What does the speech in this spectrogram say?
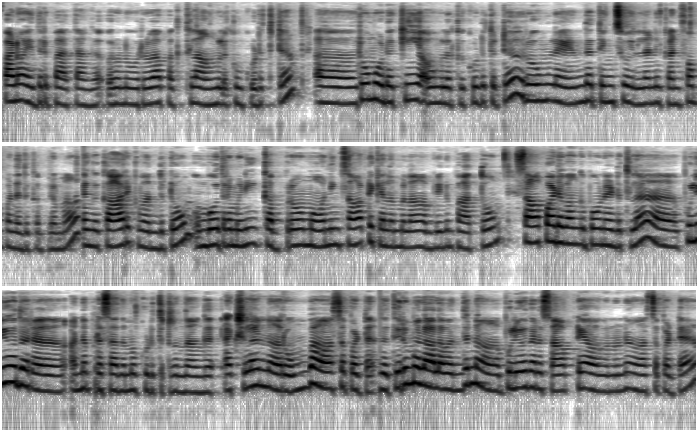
பணம் எதிர்பார்த்தாங்க. ஒரு நூறுரூவா பக்கத்தில் அவங்களுக்கும் கொடுத்துட்டு ரூமோட கீ அவங்களுக்கு கொடுத்துட்டு ரூமில் எந்த திங்ஸும் இல்லைன்னு கன்ஃபார்ம் பண்ணதுக்கப்புறமா எங்கள் காருக்கு வந்துட்டோம். ஒம்போதரை மணிக்கு அப்புறம் மார்னிங் சாப்பிட்டு கிளம்பலாம் அப்படின்னு பார்த்தோம். சாப்பாடு வாங்க போன இடத்துல புளியோதரை அன்னப்பிரசாதமாக கொடுத்துட்டு இருந்தாங்க. ஆக்சுவலாக நான் ரொம்ப ஆசைப்பட்டேன். இந்த திருமலால வந்து நான் புளியோதரை சாப்பிட்டே ஆகணும்னு ஆசைப்பட்டேன்.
